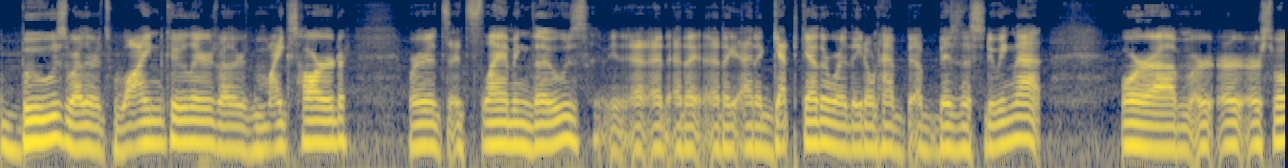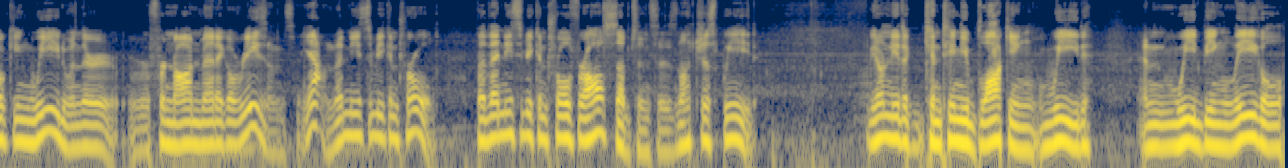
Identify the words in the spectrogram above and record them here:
booze, whether it's wine coolers, whether it's Mike's Hard where it's it's slamming those at, at, a, at a at a get together where they don't have a business doing that, or um or, or, or smoking weed when they're for non medical reasons. Yeah, that needs to be controlled, but that needs to be controlled for all substances, not just weed. We don't need to continue blocking weed, and weed being legal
